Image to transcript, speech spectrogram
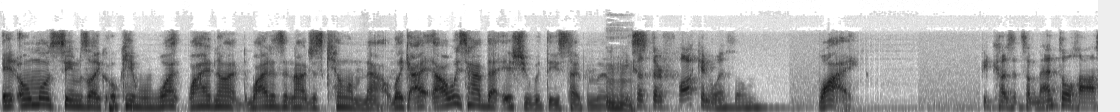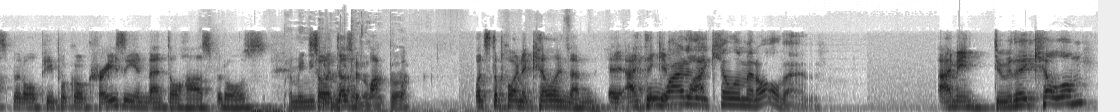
it almost seems like okay, well, what? Why not? Why does it not just kill them now? Like I, I always have that issue with these type of movies. Mm-hmm. Because they're fucking with them. Why? Because it's a mental hospital. People go crazy in mental hospitals. I mean, you so could it doesn't. look at it like that. What's the point of killing them? I I think. Well, why do they kill him at all then? I mean, do they kill them?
